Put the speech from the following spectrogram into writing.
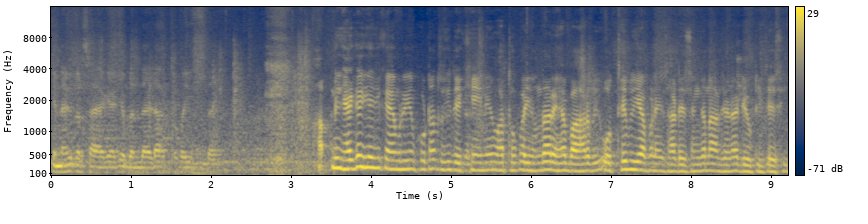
ਕਿੰਨਾ ਕੁ ਦਰਸਾਇਆ ਗਿਆ ਕਿ ਬੰਦਾ ਜਿਹੜਾ ਹੱਥੋਂ ਪਾਈ ਹੁੰਦਾ ਹੈ? ਆਪਣੀ ਹੈਗਾ ਹੀ ਹੈ ਜੀ ਕੈਮਰੇ ਦੀਆਂ ਫੋਟੋਆਂ ਤੁਸੀਂ ਦੇਖੀਆਂ ਹੀ ਨੇ ਉਹ ਹੱਥੋਂ ਪਾਈ ਹੁੰਦਾ ਰਿਹਾ। ਬਾਹਰ ਵੀ ਉੱਥੇ ਵੀ ਆਪਣੇ ਸਾਡੇ ਸਿੰਘ ਨਾਲ ਜਿਹੜਾ ਡਿਊਟੀ ਤੇ ਸੀ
